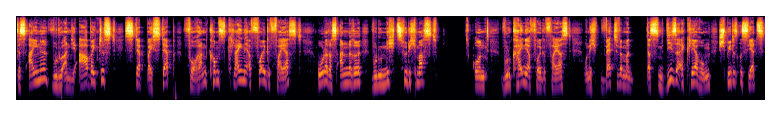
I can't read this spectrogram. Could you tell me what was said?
das eine, wo du an dir arbeitest, Step by Step vorankommst, kleine Erfolge feierst, oder das andere, wo du nichts für dich machst und wo du keine Erfolge feierst. Und ich wette, wenn man das mit dieser Erklärung, spätestens jetzt,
